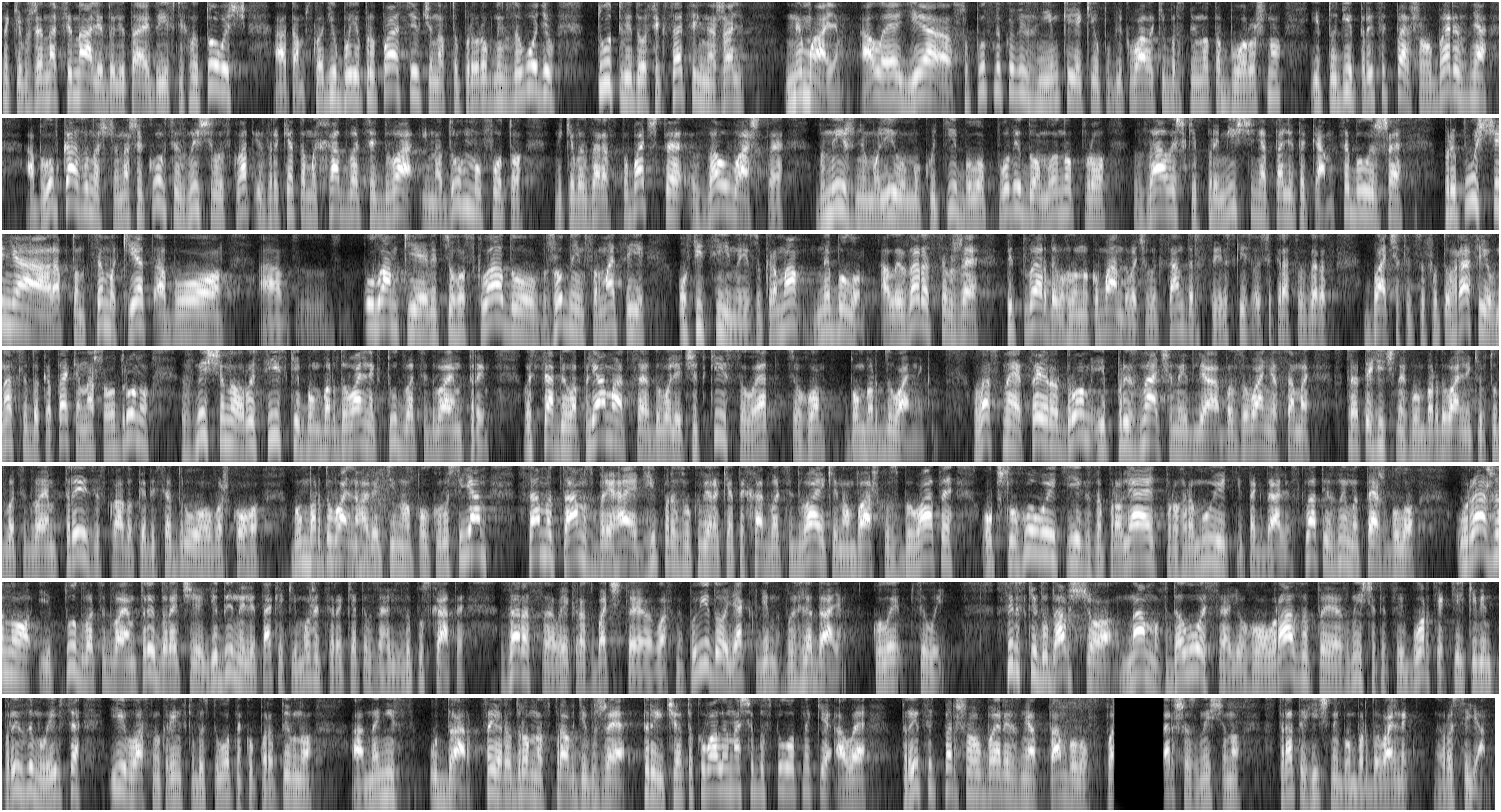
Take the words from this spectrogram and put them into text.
Вже на фіналі долітають до їхніх литовищ, а там складів боєприпасів чи нафтопереробних заводів. Тут відеофіксації, на жаль, немає. Але є е, супутникові знімки, які опублікувала кіберспільнота Борошно. І тоді, 31 березня, було вказано, що наші ковці знищили склад із ракетами Х-22. І на другому фото, яке ви зараз побачите, зауважте, в нижньому лівому куті було повідомлено про залишки приміщення та літака. Це були лише припущення, раптом це макет або а, уламки від цього складу. Жодної інформації офіційної, зокрема, не було. Але зараз це вже підтвердив головнокомандувач Олександр Сирський. Ось якраз ви зараз бачите цю фотографію. Внаслідок атаки нашого дрону знищено російський бомбардувальник Ту-22М3. Ось ця біла пляма це доволі чіткий силует цього бомбардувальника. Власне, цей аеродром і призначений для базування саме стратегічних бомбардувальників Ту-22М3 зі складу 52-го важкого бомбардувального авіаційного полку росіян. Саме там зберігають гіперзвукові ракети Х-22, які нам важко збивати, обслуговують їх, заправляють, програмують і так далі. Склад із ними теж було уражено. І Ту-22М3, до речі, єдиний літак, який може ці ракети взагалі запускати. Зараз е, ви якраз бачите власне по відео, як він виглядає, коли цілий. Сирський додав, що нам вдалося його уразити, знищити цей борт, як тільки він приземлився, і власне український безпілотник оперативно наніс удар. Цей аеродром насправді вже тричі атакували наші безпілотники, але 31 березня там було вперше знищено стратегічний бомбардувальник росіян.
